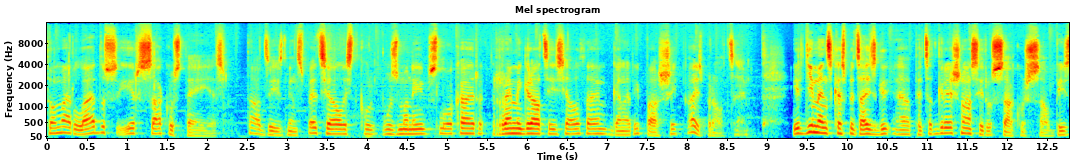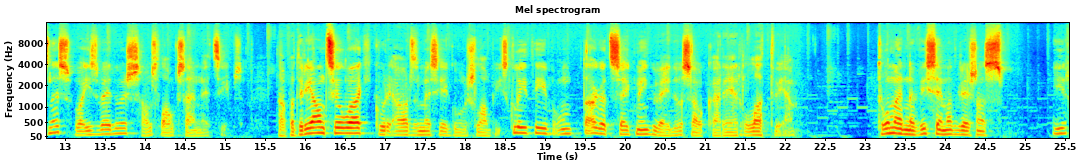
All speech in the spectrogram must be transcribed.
tomēr ledus ir sakustējies. Tā atzīst gan speciālisti, kur uzmanības lokā ir remigrācijas jautājumi, gan arī paši aizbraucēji. Ir ģimenes, kas pēc, aizgri, pēc atgriešanās ir uzsākušas savu biznesu vai izveidojušas savus lauksaimniecības. Tāpat ir jauni cilvēki, kuri ārzemēs ieguvuši labu izglītību un tagad sekmīgi veido savu karjeru Latvijā. Tomēr ne visiem atgriešanās ir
